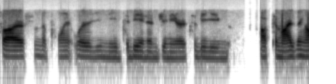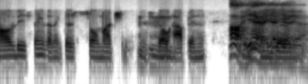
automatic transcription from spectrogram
far from the point where you need to be an engineer to be optimizing all of these things. I think there's so much that can still happen Oh in yeah, terms yeah, yeah, yeah.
